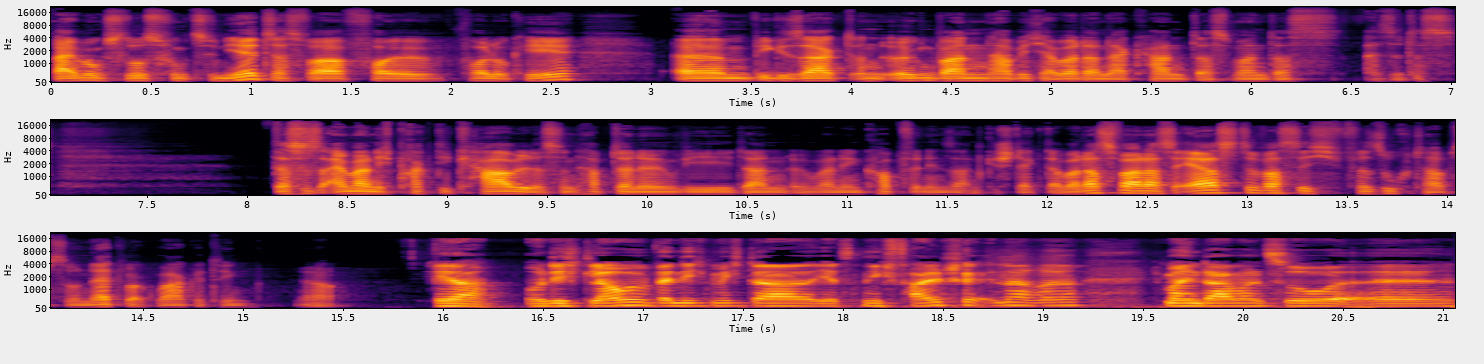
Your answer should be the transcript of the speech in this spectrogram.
reibungslos funktioniert. Das war voll, voll okay. Ähm, wie gesagt, und irgendwann habe ich aber dann erkannt, dass man das, also das, dass es einfach nicht praktikabel ist und habe dann irgendwie dann irgendwann den Kopf in den Sand gesteckt. Aber das war das Erste, was ich versucht habe, so Network Marketing, ja. Ja, und ich glaube, wenn ich mich da jetzt nicht falsch erinnere, ich meine, damals so, äh,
